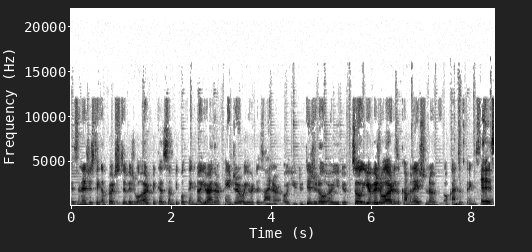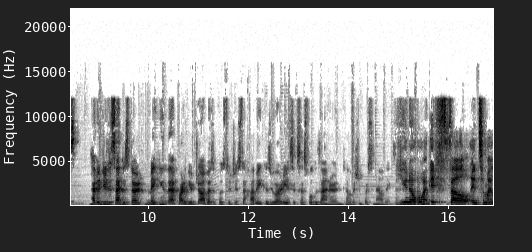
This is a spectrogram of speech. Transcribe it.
It's an interesting approach to visual art because some people think, no, you're either a painter or you're a designer, or you do digital or you do. So your visual art is a combination of all kinds of things. It is. How did you decide to start making that part of your job as opposed to just a hobby? Because you're already a successful designer and television personality. You know what? It fell into my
